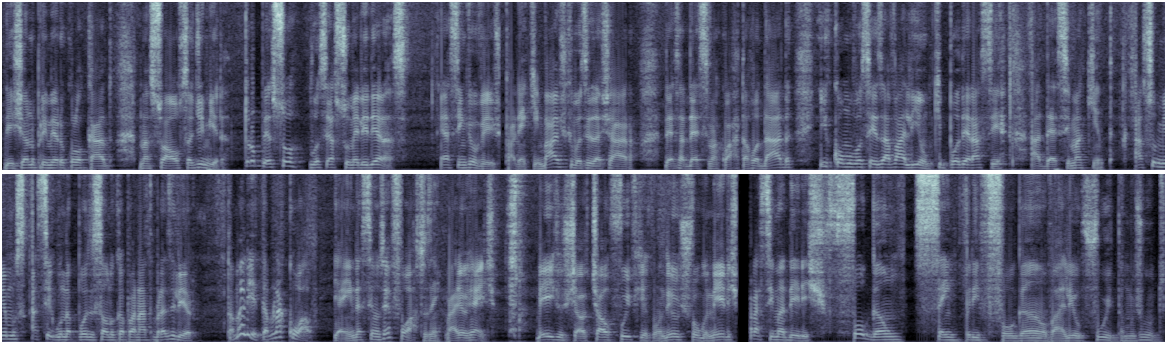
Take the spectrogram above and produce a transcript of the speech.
deixando o primeiro colocado na sua alça de mira. Tropeçou, você assume a liderança. É assim que eu vejo. Falem aqui embaixo o que vocês acharam dessa 14 rodada e como vocês avaliam que poderá ser a 15 Assumimos a segunda posição do Campeonato Brasileiro. Tamo ali, tamo na cola. E ainda sem os reforços, hein? Valeu, gente. Beijos, tchau, tchau. Fui, fiquem com Deus. Fogo neles. Pra cima deles, fogão. Sempre fogão. Valeu, fui, tamo junto.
